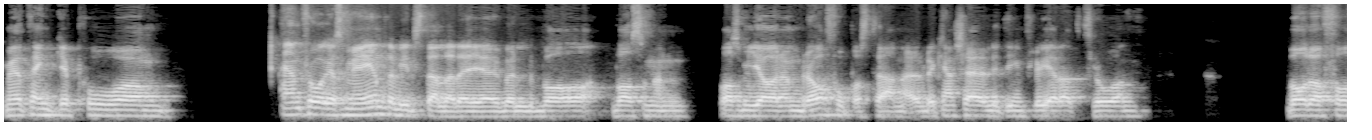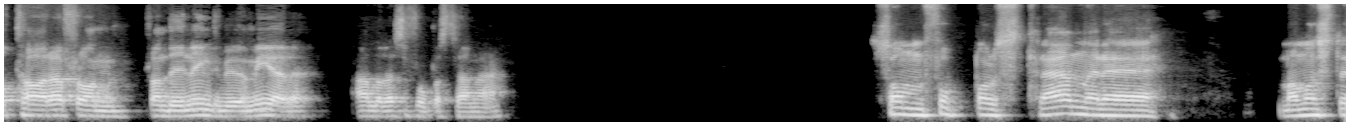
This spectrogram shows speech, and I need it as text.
Men jag tänker på en fråga som jag egentligen vill ställa dig är väl vad, vad, som, en, vad som gör en bra fotbollstränare. Det kanske är lite influerat från vad du har fått höra från, från dina intervjuer med alla dessa fotbollstränare. Som fotbollstränare, man måste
